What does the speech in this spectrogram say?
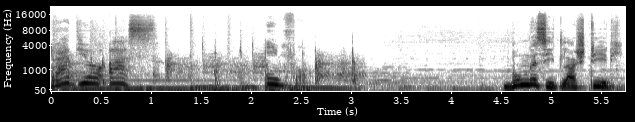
Radio AS Info Bun găsit la știri!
